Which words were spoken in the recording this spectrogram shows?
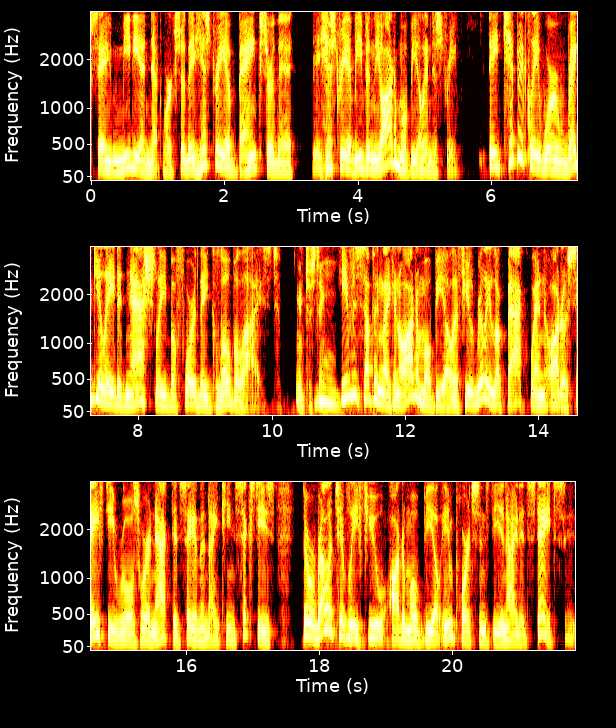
say, media networks, or the history of banks, or the history of even the automobile industry, they typically were regulated nationally before they globalized. Interesting. Mm. Even something like an automobile, if you really look back when auto safety rules were enacted, say in the 1960s, there were relatively few automobile imports into the United States. The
